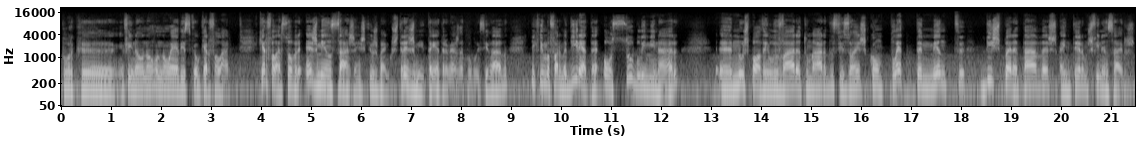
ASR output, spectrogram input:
porque, enfim, não, não, não é disso que eu quero falar. Quero falar sobre as mensagens que os bancos transmitem através da publicidade e que, de uma forma direta ou subliminar, eh, nos podem levar a tomar decisões completamente disparatadas em termos financeiros.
